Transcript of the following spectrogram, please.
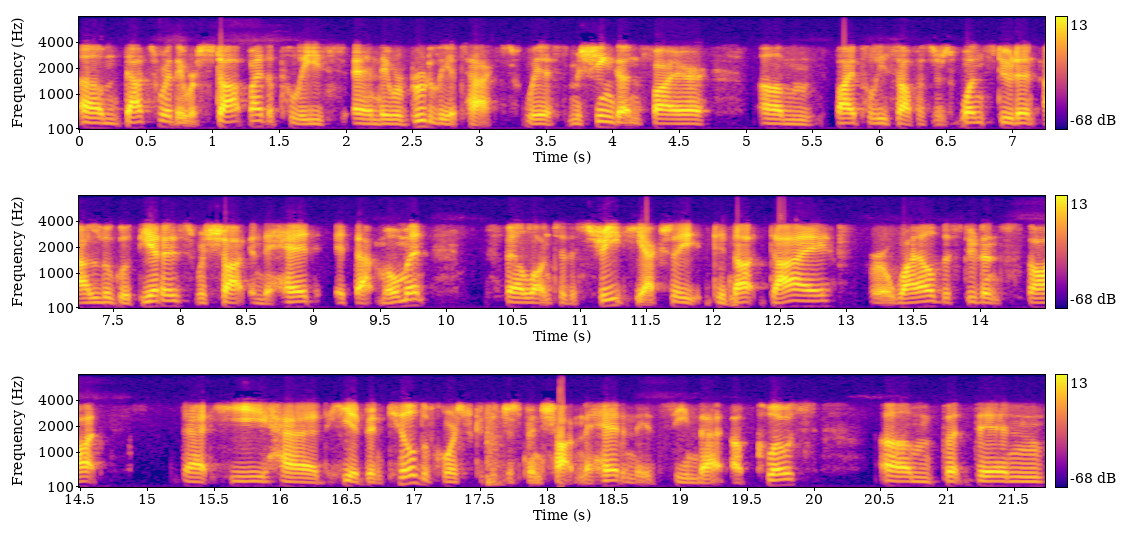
um, that's where they were stopped by the police and they were brutally attacked with machine gun fire um, by police officers. One student, Aldo Gutierrez, was shot in the head at that moment, fell onto the street. He actually did not die for a while. The students thought that he had he had been killed, of course, because he'd just been shot in the head, and they had seen that up close. Um, but then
